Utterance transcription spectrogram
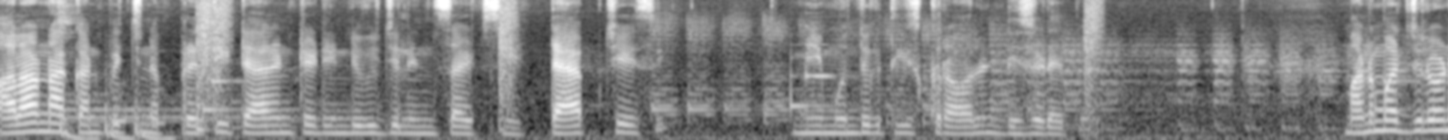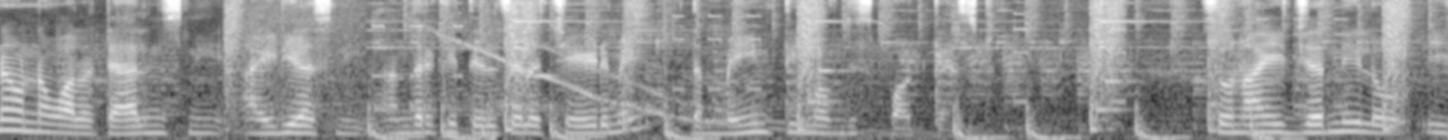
అలా నాకు అనిపించిన ప్రతి టాలెంటెడ్ ఇండివిజువల్ ఇన్సైట్స్ని ట్యాప్ చేసి మీ ముందుకు తీసుకురావాలని డిసైడ్ అయిపోయింది మన మధ్యలోనే ఉన్న వాళ్ళ టాలెంట్స్ని ఐడియాస్ని అందరికీ తెలిసేలా చేయడమే the main theme of this podcast. So నా ఈ జర్నీలో ఈ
